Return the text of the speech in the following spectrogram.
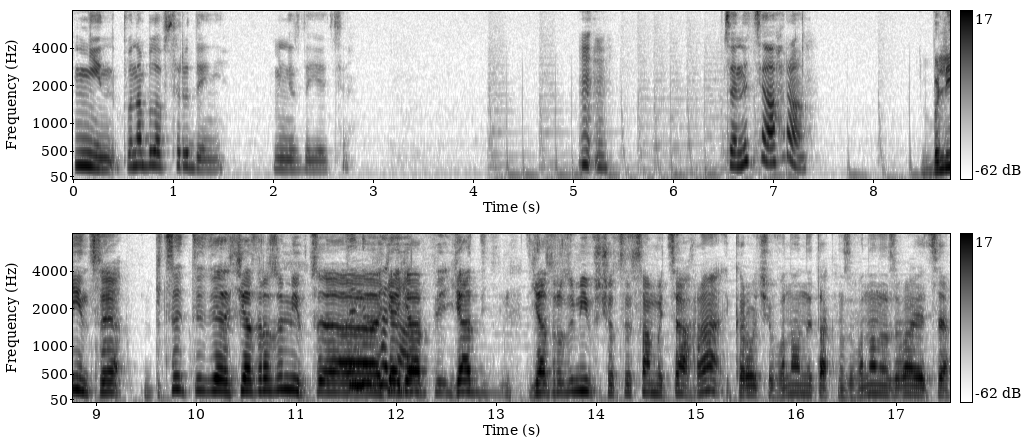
Ні, вона була всередині, мені здається. М-м. Це не ця гра. Блін, це. це, це я, я зрозумів. Це, Ти не я, я, вгадав. я, я зрозумів, що це саме ця гра. Коротше, вона не так називається. Вона називається.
